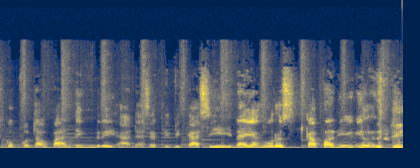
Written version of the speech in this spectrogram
cukup pontang panting Dri. Ada sertifikasi. Nah yang ngurus kapalnya ini loh Dri.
